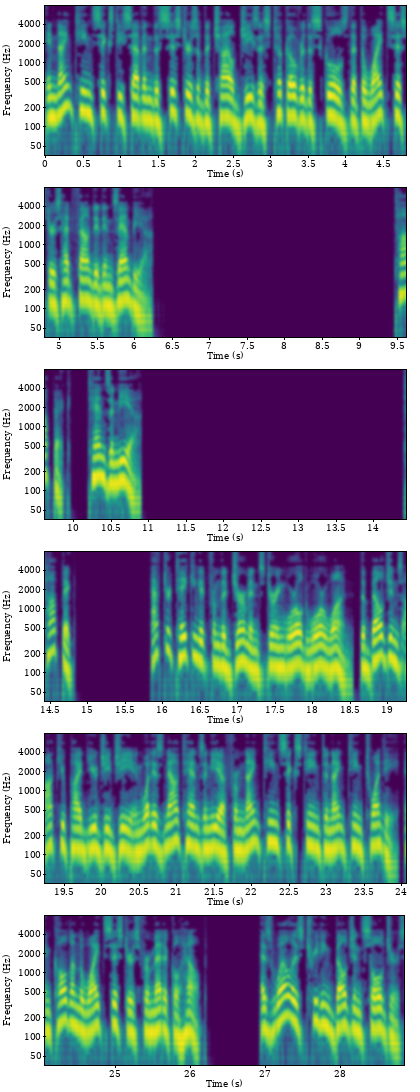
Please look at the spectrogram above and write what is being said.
In 1967 the Sisters of the Child Jesus took over the schools that the White Sisters had founded in Zambia. Tanzania After taking it from the Germans during World War I, the Belgians occupied Ujiji in what is now Tanzania from 1916 to 1920, and called on the White Sisters for medical help. As well as treating Belgian soldiers,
